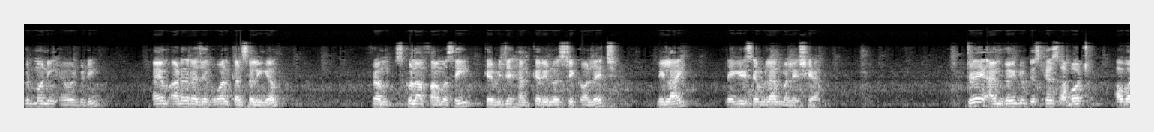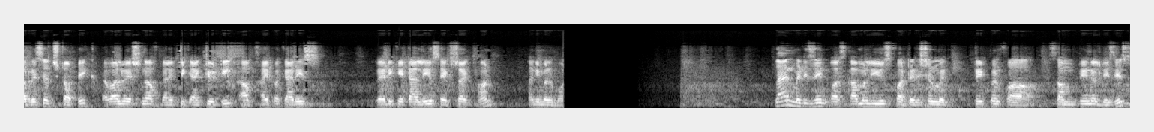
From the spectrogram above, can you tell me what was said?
Good morning, everybody. I am Anand Rajagopal Kalusalingam from School of Pharmacy, KPJ Healthcare University College, Nilai, Negri Sembilan, Malaysia. Today I am going to discuss about our research topic evaluation of diuretic activity of Hypochaeris radicata leaves extract on animal model. Plant medicine was commonly used for traditional treatment for some renal disease.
